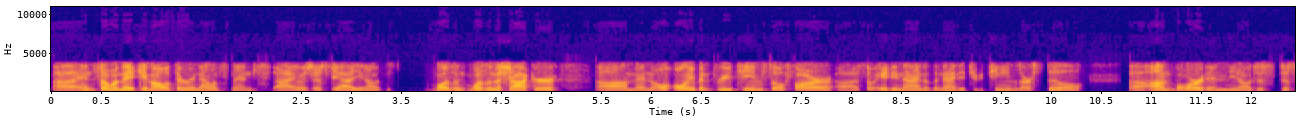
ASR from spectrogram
Uh, and so when they came out with their announcements, uh, it was just, yeah, you know, it wasn't wasn't a shocker. Um, and o- only been three teams so far. Uh, so 89 of the 92 teams are still uh, on board, and you know, just just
